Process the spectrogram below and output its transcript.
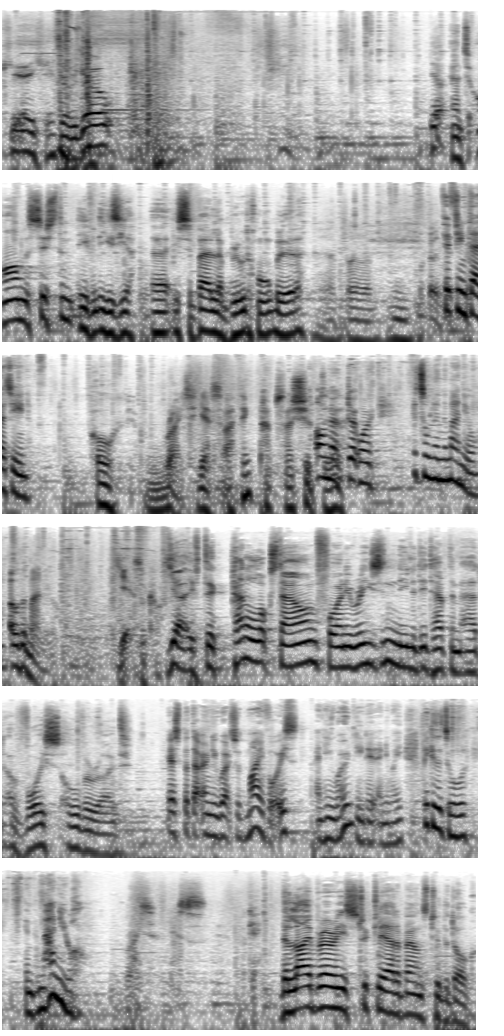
Okay, there we go. Yeah, and to arm the system, even easier, uh, Isabella Bloedhondbleuren. 1513. Oh, right, yes. I think perhaps I should. Oh, no, uh, don't worry. It's all in the manual. Oh, the manual. Yes, of course. Yeah, if the panel locks down for any reason, Nina did have them add a voice override. Yes, but that only works with my voice, and he won't need it anyway, because it's all in the manual. Right, yes. Okay. The library is strictly out of bounds to the dog.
